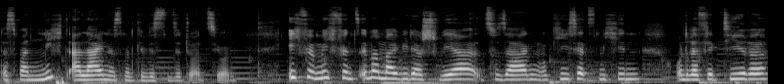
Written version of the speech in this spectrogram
dass man nicht allein ist mit gewissen Situationen. Ich für mich finde es immer mal wieder schwer zu sagen, okay, ich setze mich hin und reflektiere,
